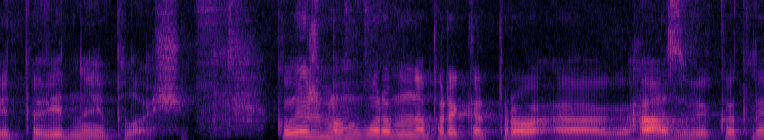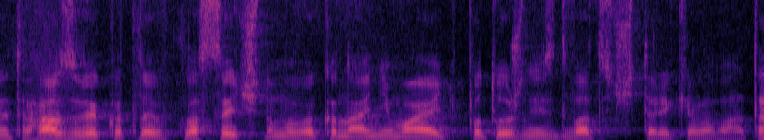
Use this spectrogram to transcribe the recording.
відповідної площі. Коли ж ми говоримо, наприклад, про е, газові котли, то газові котли в класичному виконанні мають потужність 24 кВт,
